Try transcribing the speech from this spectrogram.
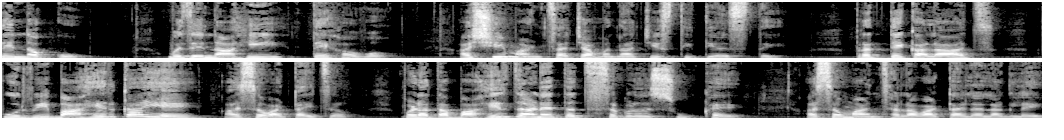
ते नको व जे नाही ते हवं. अशी माणसाच्या मनाची स्थिती असते. प्रत्येकालाच पूर्वी बाहेर काय आहे असं वाटायचं पण आता बाहेर जाण्यातच सगळं सुख आहे असं माणसाला वाटायला लागलंय.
